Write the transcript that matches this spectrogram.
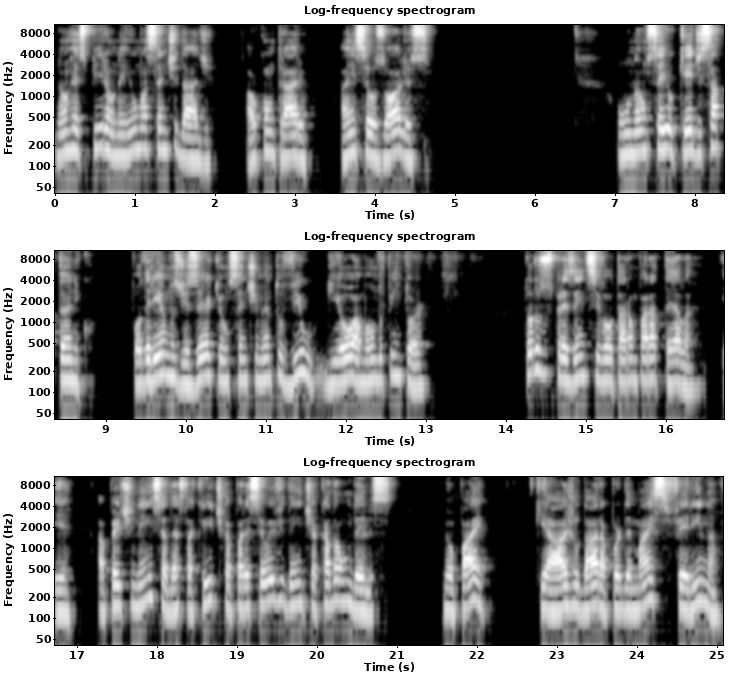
não respiram nenhuma santidade. Ao contrário, há em seus olhos um não sei o que de satânico. Poderíamos dizer que um sentimento vil guiou a mão do pintor. Todos os presentes se voltaram para a tela e a pertinência desta crítica pareceu evidente a cada um deles. Meu pai, que a ajudara por demais ferina,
